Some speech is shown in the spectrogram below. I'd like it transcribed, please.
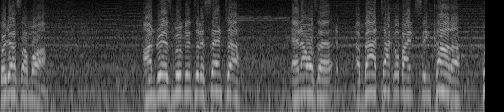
Kodjo Asamoah. Andre has moved into the center. And that was a, a bad tackle by Sinkala, who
